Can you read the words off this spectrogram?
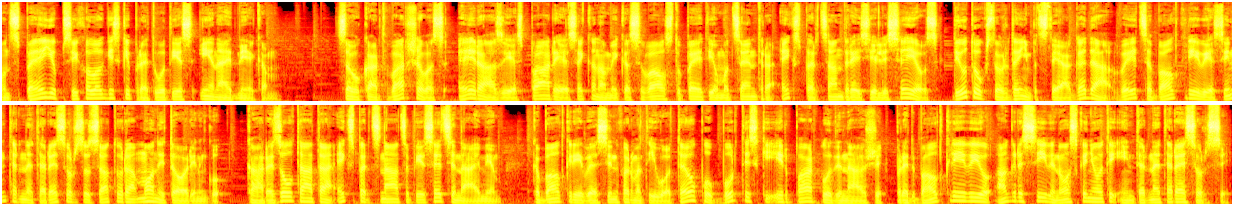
un spēju psiholoģiski pretoties ienaidniekam. Savukārt Varšavas Eirāzijas pārējais ekonomikas valstu pētījumu centra eksperts Andrejs Jeļisejevs 2019. gadā veica Baltkrievijas interneta resursu satura monitoringu. Kā rezultātā eksperts nāca pie secinājumiem, ka Baltkrievijas informatīvo telpu burtiski ir pārpludinājuši pret Baltkrieviju agresīvi noskaņoti interneta resursi.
